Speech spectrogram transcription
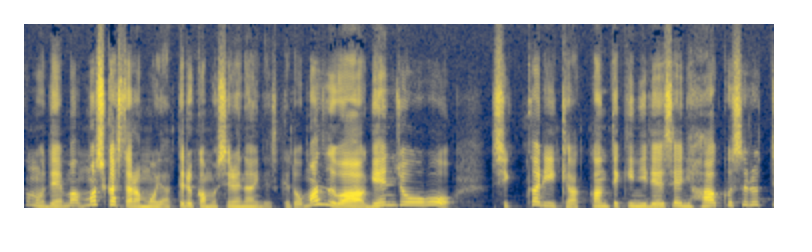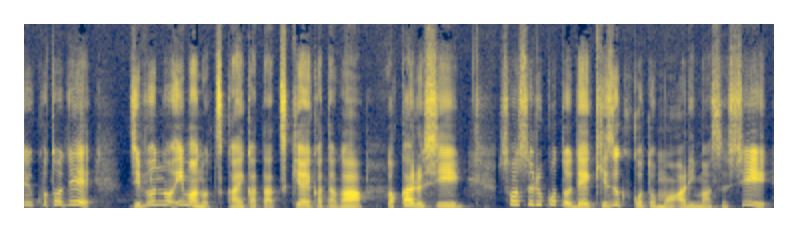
なので、まあ、もしかしたらもうやってるかもしれないんですけどまずは現状をしっかり客観的に冷静に把握するっていうことで自分の今の使い方付き合い方がわかるしそうすることで気づくこともありますし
